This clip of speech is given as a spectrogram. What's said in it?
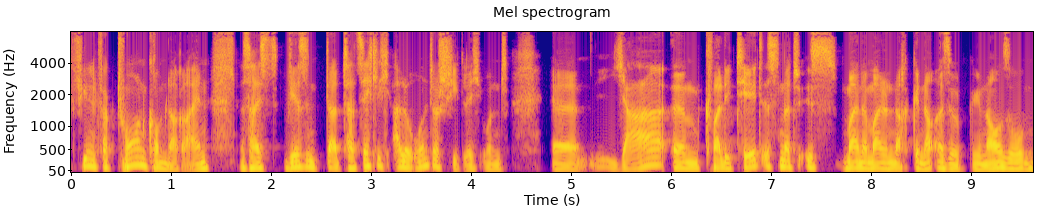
vielen Faktoren kommen da rein. Das heißt, wir sind da tatsächlich alle unterschiedlich und äh, ja, ähm, Qualität ist natürlich ist meiner Meinung nach genau, also genauso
